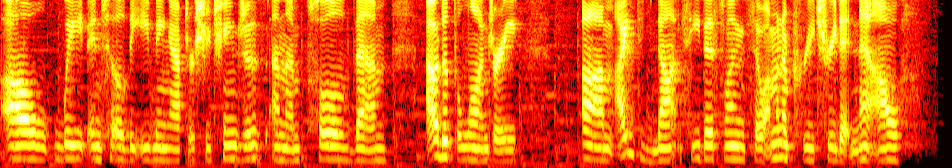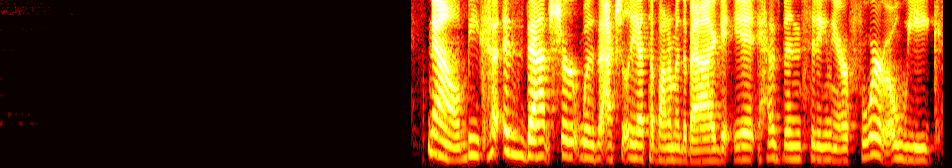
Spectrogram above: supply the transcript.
I'll wait until the evening after she changes and then pull them out of the laundry. Um, I did not see this one, so I'm going to pre-treat it now. Now, because that shirt was actually at the bottom of the bag, it has been sitting there for a week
